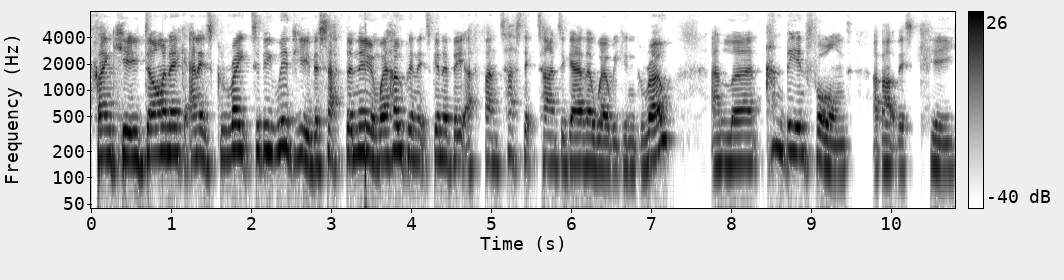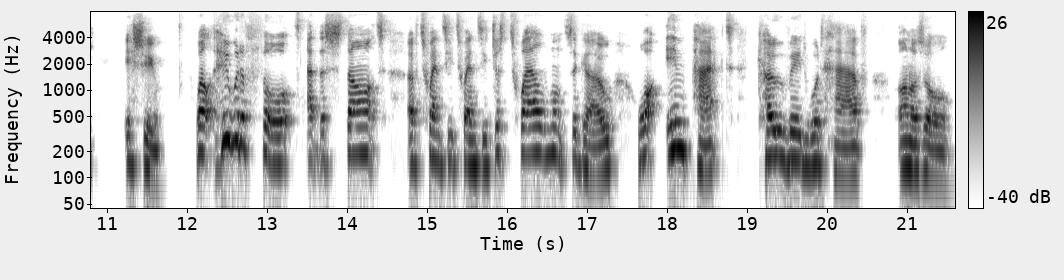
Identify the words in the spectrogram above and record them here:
Thank you, Dominic, and it's great to be with you this afternoon. We're hoping it's going to be a fantastic time together where we can grow and learn and be informed about this key issue. Well, who would have thought at the start of 2020, just 12 months ago, what impact COVID would have on us all?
